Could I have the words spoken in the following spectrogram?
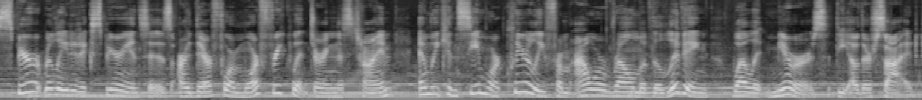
Spirit related experiences are therefore more frequent during this time, and we can see more clearly from our realm of the living while it mirrors the other side.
